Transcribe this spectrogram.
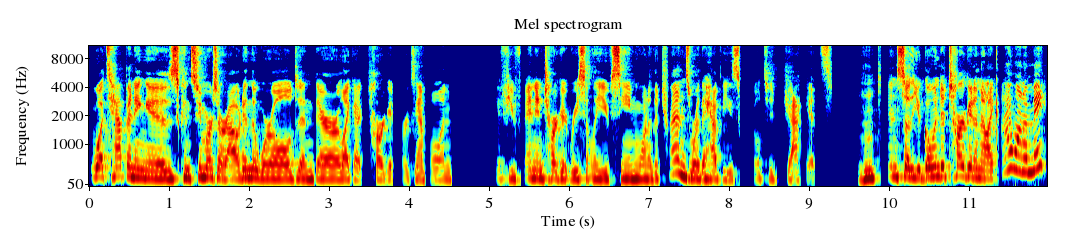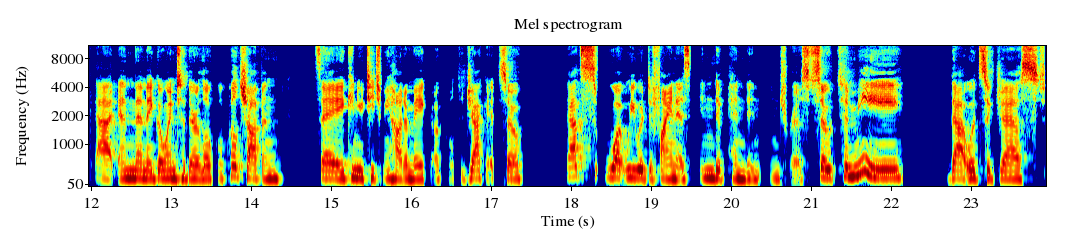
what's happening is consumers are out in the world and they're like at Target, for example. And if you've been in Target recently, you've seen one of the trends where they have these quilted jackets Mm-hmm. And so you go into Target and they're like, I want to make that. And then they go into their local quilt shop and say, Can you teach me how to make a quilted jacket? So that's what we would define as independent interest. So to me, that would suggest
